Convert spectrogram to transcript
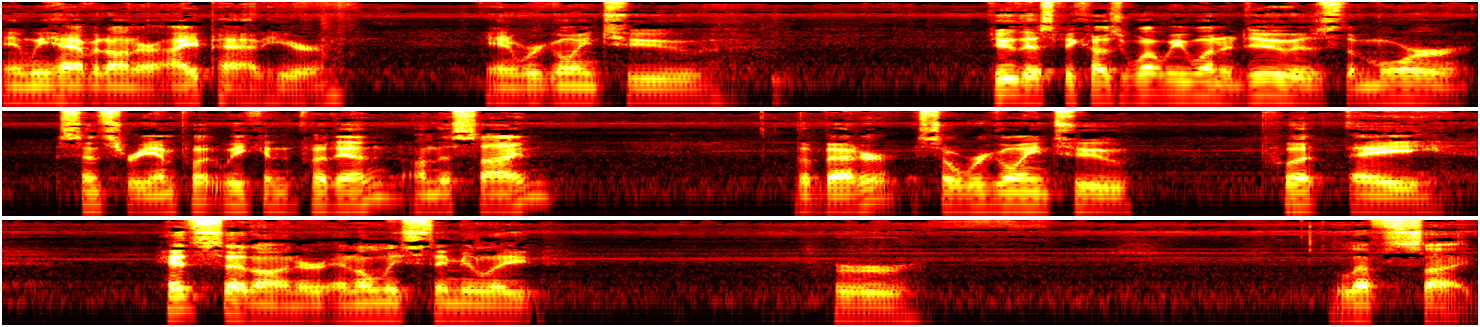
and we have it on our iPad here. And we're going to do this because what we want to do is the more sensory input we can put in on this side, the better. So we're going to put a headset on her and only stimulate her left side.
